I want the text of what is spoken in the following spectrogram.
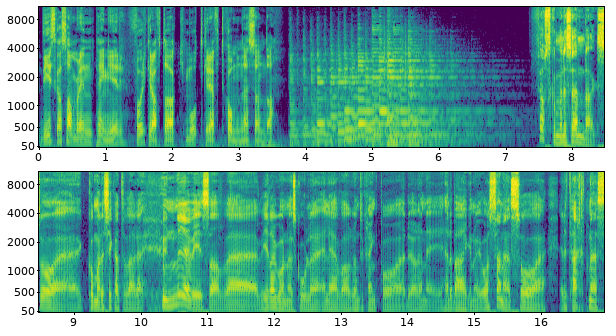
De skal samle inn penger for krafttak mot kreft kommende søndag. Førstkommende søndag så eh, kommer det sikkert til å være hundrevis av eh, videregående skoleelever rundt omkring på dørene i hele Bergen. Og i Åsane så eh, er det Tertnes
